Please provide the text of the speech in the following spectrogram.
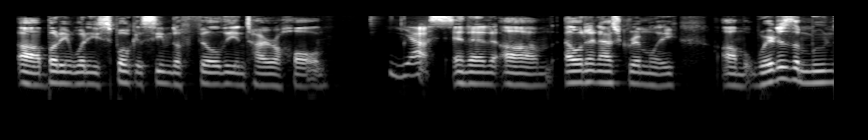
uh, but he, when he spoke, it seemed to fill the entire hall. Yes. And then um, Elodin asked grimly, um, "Where does the moon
